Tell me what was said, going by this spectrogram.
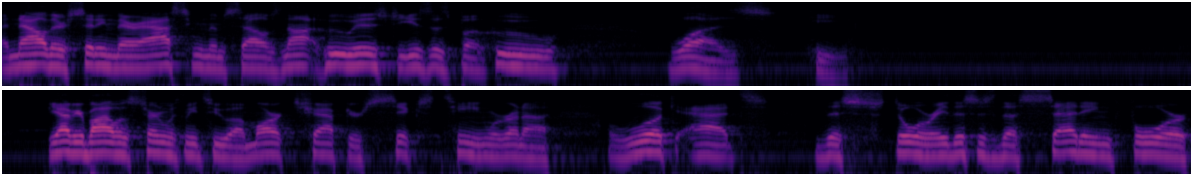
And now they're sitting there asking themselves not who is Jesus, but who was he. If you have your Bibles, turn with me to uh, Mark chapter 16. We're going to look at this story. This is the setting for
